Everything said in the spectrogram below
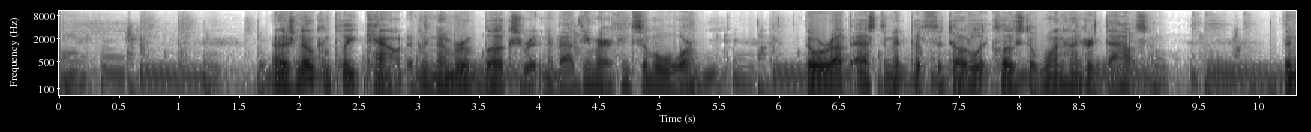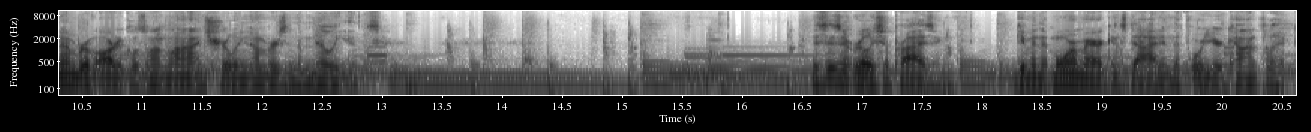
Now, there's no complete count of the number of books written about the American Civil War, though a rough estimate puts the total at close to 100,000. The number of articles online surely numbers in the millions. This isn't really surprising, given that more Americans died in the four year conflict,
